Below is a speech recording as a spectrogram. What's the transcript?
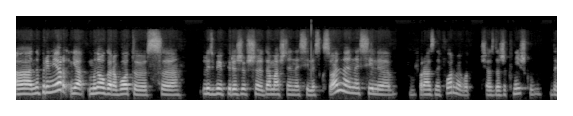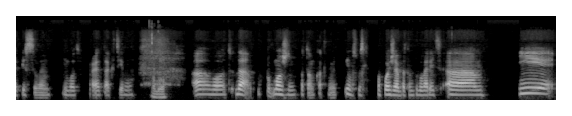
Э, например, я много работаю с людьми, пережившими домашнее насилие, сексуальное насилие в разной форме. Вот сейчас даже книжку дописываем вот про это активно. Ого. А, вот, да, можно потом как-нибудь, ну, в смысле, попозже об этом поговорить. А, и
